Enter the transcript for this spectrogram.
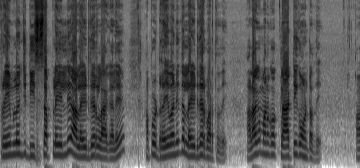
ఫ్రేమ్లోంచి డీసీ సప్లై వెళ్ళి ఆ లైట్ దగ్గర లాగాలి. అప్పుడు డ్రైవ్ అనేది లైట్ దగ్గర పడుతుంది. అలాగే మనకు ఒక క్లారిటీగా ఉంటుంది. ఆ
